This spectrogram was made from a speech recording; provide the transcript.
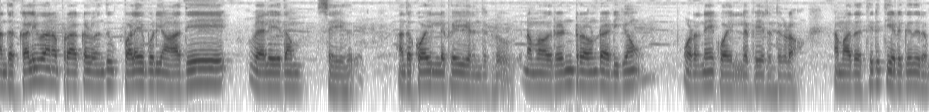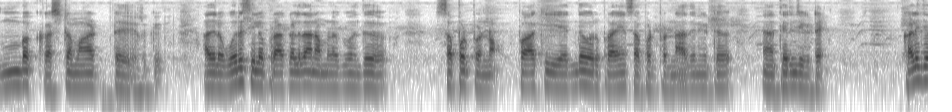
அந்த கழிவான புறாக்கள் வந்து பழையபடியும் அதே வேலையை தான் செய்யுது. அந்த கோயிலில் போய் இருந்துக்கிடும் நம்ம ரெண்டு ரவுண்டு அடிக்கும். உடனே கோயிலில் போய் இருந்துக்கிடும். நம்ம அதை திருத்தி எடுக்கிறது ரொம்ப கஷ்டமாட்டு இருக்குது அதில் ஒரு சில புறாக்கள் தான் நம்மளுக்கு வந்து சப்போர்ட் பண்ணோம். பாக்கி எந்த ஒரு ப்ராயும் சப்போர்ட் பண்ணாதுன்னுட்டு நான் தெரிஞ்சுக்கிட்டேன். கழிஞ்ச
